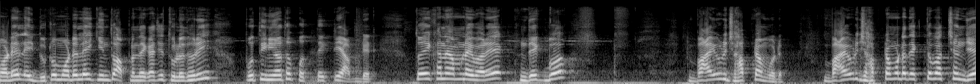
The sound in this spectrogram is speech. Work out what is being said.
মডেল এই দুটো মডেলেই কিন্তু আপনাদের কাছে তুলে ধরি প্রতিনিয়ত প্রত্যেকটি আপডেট তো এখানে আমরা এবারে দেখব বায়ুর ঝাপটা মোড বায়ুর ঝাপটা মোডে দেখতে পাচ্ছেন যে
